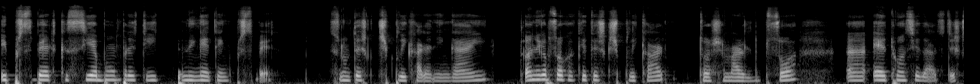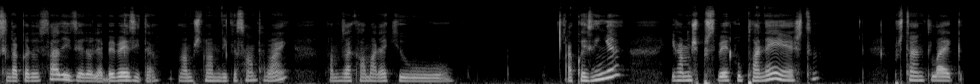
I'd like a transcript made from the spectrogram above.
e perceber que se é bom para ti, ninguém tem que perceber. Se não tens que te explicar a ninguém, a única pessoa que tens que explicar, estou a chamar-lhe de pessoa, uh, é a tua ansiedade. Tens que sentar com a e dizer: Olha, bebezita, vamos tomar medicação também, vamos acalmar aqui o, a coisinha e vamos perceber que o plano é este. Portanto, like,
